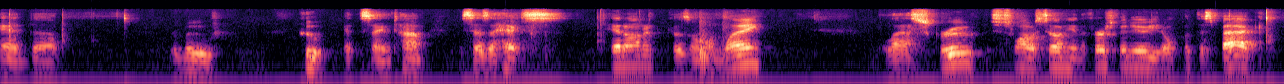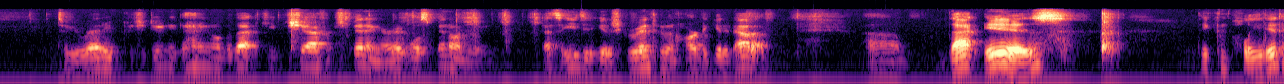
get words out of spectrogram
and uh, remove hoop at the same time. This has a hex head on it, goes on one way. Last screw, this is why I was telling you in the first video, you don't put this back until you're ready because you do need to hang on to that to keep the shaft from spinning or it will spin on you. That's easy to get a screw into and hard to get it out of. Um, that is the completed,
